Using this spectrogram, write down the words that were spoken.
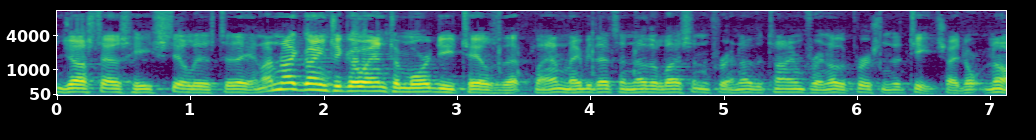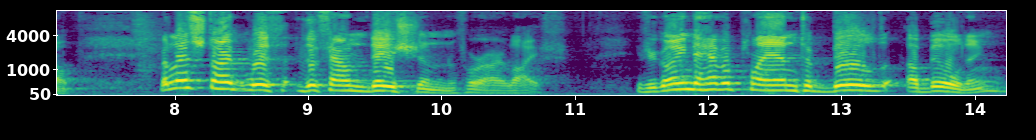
just as he still is today. And I'm not going to go into more details of that plan. Maybe that's another lesson for another time for another person to teach. I don't know. But let's start with the foundation for our life. If you're going to have a plan to build a building,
